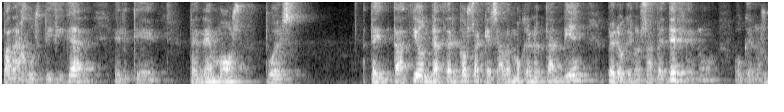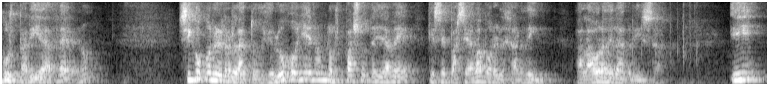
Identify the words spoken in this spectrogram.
para justificar el que tenemos pues tentación de hacer cosas que sabemos que no están bien, pero que nos apetecen o, o que nos gustaría hacer, ¿no? Sigo con el relato. Dice, luego oyeron los pasos de Yahvé que se paseaba por el jardín a la hora de la brisa. Y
